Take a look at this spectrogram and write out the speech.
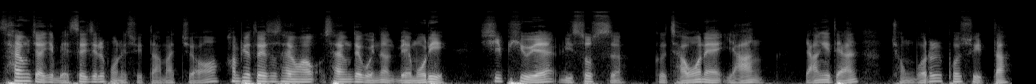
사용자에게 메시지를 보낼 수 있다. 맞죠? 컴퓨터에서 사용, 사용되고 있는 메모리, CPU의 리소스, 그 자원의 양, 양에 대한 정보를 볼 수 있다.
